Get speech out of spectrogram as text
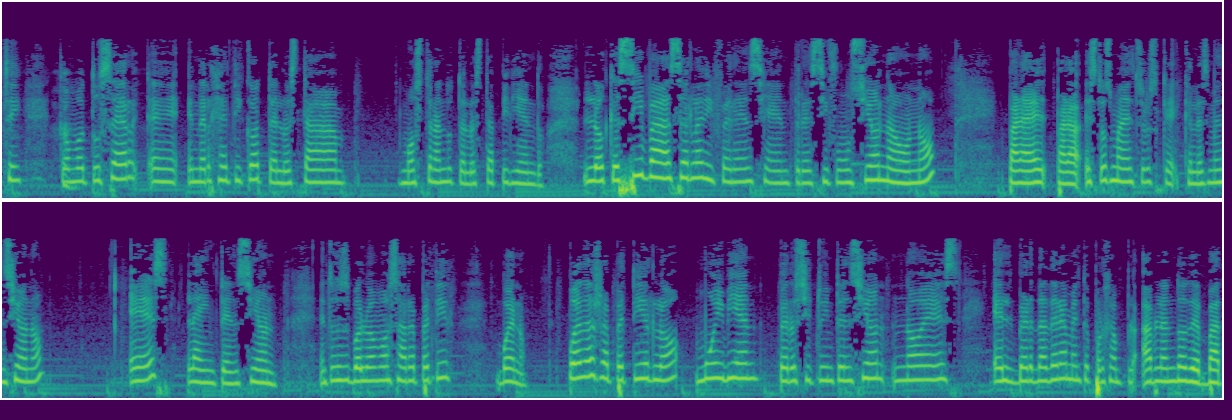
sí, como tu ser eh, energético te lo está mostrando, te lo está pidiendo. Lo que sí va a hacer la diferencia entre si funciona o no para, para estos maestros que, les menciono es la intención. Entonces volvemos a repetir. Bueno, puedes repetirlo muy bien, pero si tu intención no es el verdaderamente, por ejemplo, hablando de Bab,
